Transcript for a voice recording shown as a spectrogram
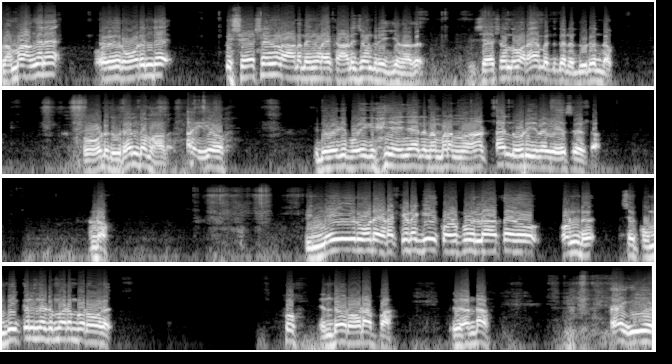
നമ്മൾ അങ്ങനെ ഒരു റോഡിന്റെ വിശേഷങ്ങളാണ് നിങ്ങളെ കാണിച്ചുകൊണ്ടിരിക്കുന്നത് വിശേഷം എന്ന് പറയാൻ പറ്റത്തില്ല ദുരന്തം. റോഡ് ദുരന്തമാണ്. അയ്യോ. ഇതുവഴി പോയി കഴിഞ്ഞു കഴിഞ്ഞാൽ നമ്മുടെ നാട്ടാലോട് ചെയ്യുന്ന കേസ് കേട്ടോ. കണ്ടോ? പിന്നെ ഈ റോഡ് ഇടയ്ക്കിടയ്ക്ക് കുഴപ്പമില്ലാത്ത ഉണ്ട്. പക്ഷെ കുമ്പിക്കൽ നെടുമ്പറമ്പ് റോഡ്. ഓ എന്തോ റോഡാപ്പാ. ഇത് കണ്ടോ? അയ്യോ.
